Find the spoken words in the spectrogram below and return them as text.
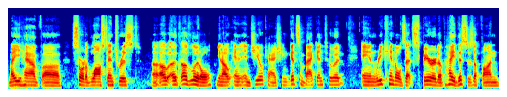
may have uh, sort of lost interest uh, a, a little, you know, in, in geocaching, gets them back into it, and rekindles that spirit of hey, this is a fun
